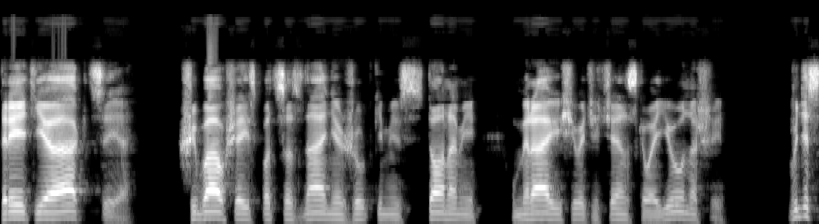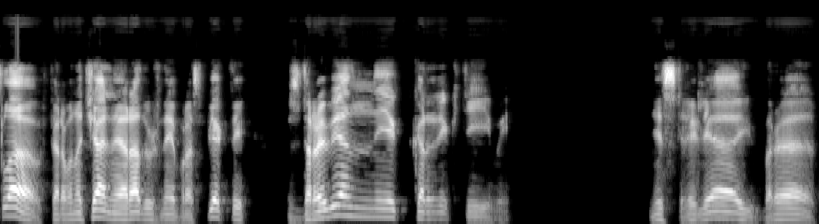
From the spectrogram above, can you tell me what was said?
Третья акция, шибавшая из подсознания жуткими стонами умирающего чеченского юноши, внесла в первоначальные радужные проспекты здоровенные коррективы. Не стреляй, брат,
